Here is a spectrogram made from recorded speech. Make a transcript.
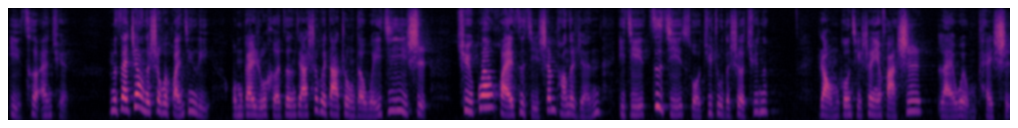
以策安全。那么在这样的社会环境里，我们该如何增加社会大众的危机意识，去关怀自己身旁的人以及自己所居住的社区呢？让我们恭请圣严法师来为我们开示。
